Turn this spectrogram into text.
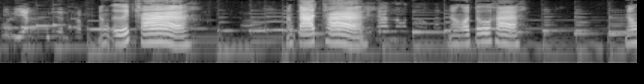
พี่เลี้ยงคุณเงินครับ น้องเอิร์ธค่ะ น้องการ์ดค่ะ ครับน้องโตครับน้องออโต้ค่ะ น้อง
